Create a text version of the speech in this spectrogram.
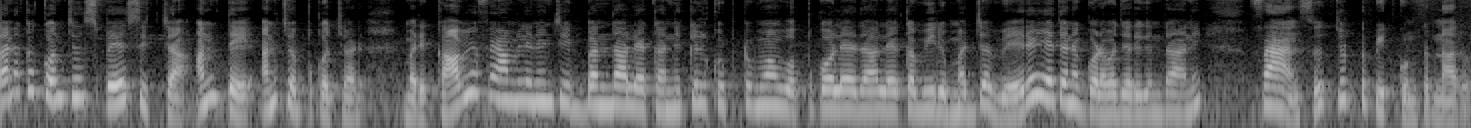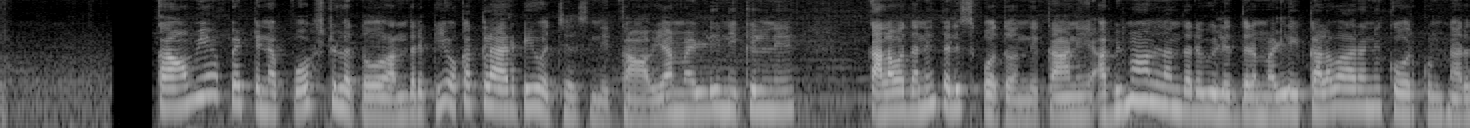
తనకు కొంచెం స్పేస్ ఇచ్చా అంతే అని చెప్పుకొచ్చాడు. మరి కావ్య ఫ్యామిలీ నుంచి ఇబ్బందా లేక నిఖిల్ కుటుంబం ఒప్పుకోలేదా లేక వీరి మధ్య వేరే ఏదైనా గొడవ జరిగిందా అని ఫ్యాన్స్ జుట్టు పీక్కుంటున్నారు. కావ్య పెట్టిన పోస్టులతో అందరికీ ఒక క్లారిటీ వచ్చేసింది. కావ్య మళ్ళీ నిఖిల్ని కలవదని తెలిసిపోతుంది. కానీ అభిమానులందరూ వీళ్ళిద్దరు మళ్ళీ కలవాలని కోరుకుంటున్నారు.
